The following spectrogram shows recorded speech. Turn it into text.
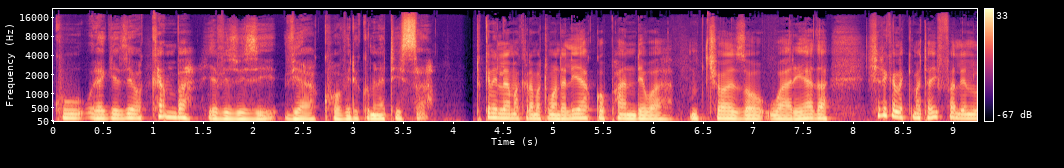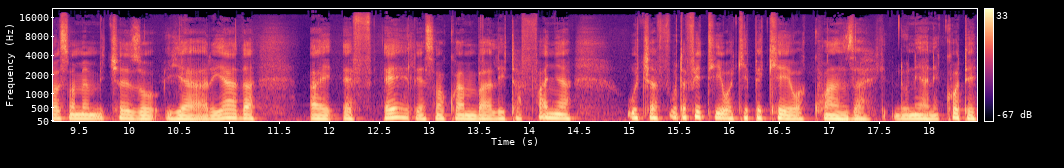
kuregezewa kamba ya vizuizi vya COVID-19. Tukiendelea makala tumeandalia kwa upande wa mchezo wa riadha, shirika la kimataifa linalosimamia michezo ya riadha IFA linasema kwamba litafanya utafiti wa kipekee wa kwanza duniani kote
